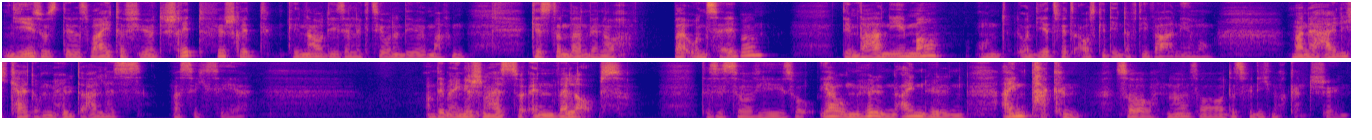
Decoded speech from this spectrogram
Jesus, der es weiterführt, Schritt für Schritt, genau diese Lektionen, die wir machen. Gestern waren wir noch bei uns selber, dem Wahrnehmer, und, und jetzt wird es ausgedehnt auf die Wahrnehmung. Meine Heiligkeit umhüllt alles, was ich sehe. Und im Englischen heißt es so envelopes. Das ist so wie so, ja, umhüllen, einhüllen, einpacken. So, ne, so, das finde ich noch ganz schön.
